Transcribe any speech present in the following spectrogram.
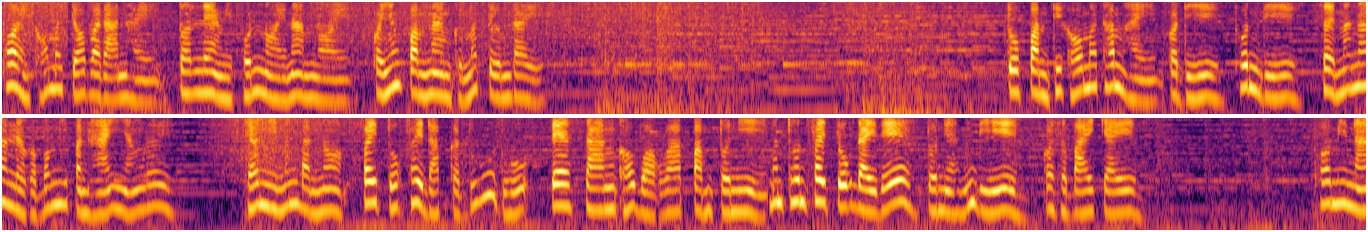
พ่อให้เขามาจาะบาดาลให้ ตอนแรกนี่ฝนหน่อยน้ำหน่อย ก็ยังปั๊มน้ำขึ้นมาเติมได้ ตัวปั๊มที่เขามาทำให้ก็ดี ทนดี ใส่มานานแล้วก็บ่มีปัญหาอีหยังเลย แถวนี้มันบ้านนอก ไฟตกไฟดับก็ดูดูแต่สร้างเขาบอกว่าปั๊มตัวนี้ มันทนไฟตกได้เด้ตัวเนี้ยมันดี ก็สบายใจพอมีน้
